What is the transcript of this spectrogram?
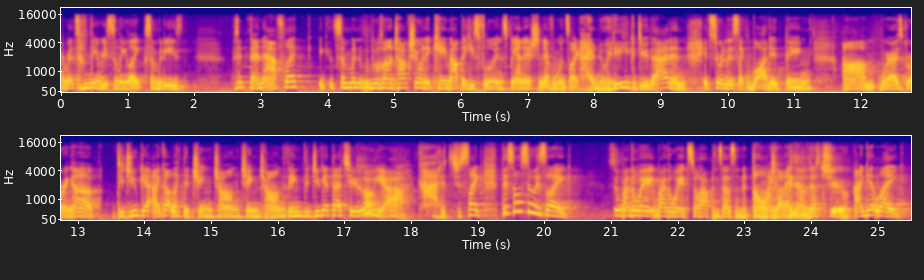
I read something recently, like somebody's was it Ben Affleck? Someone was on a talk show and it came out that he's fluent in Spanish, and everyone's like, I had no idea he could do that. And it's sort of this like lauded thing. Um, whereas growing up, did you get? I got like the ching chong ching chong thing. Did you get that too? Oh yeah. God, it's just like this. Also, is like. So By the way, by the way, it still happens as an adult. Oh my god, I know that's true. I get like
